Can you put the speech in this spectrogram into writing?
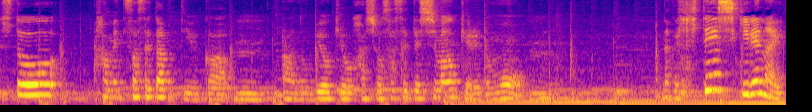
人を破滅させたっていうかうん。あの病気を発症させてしまうけれどもうん。なんか否定しきれない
